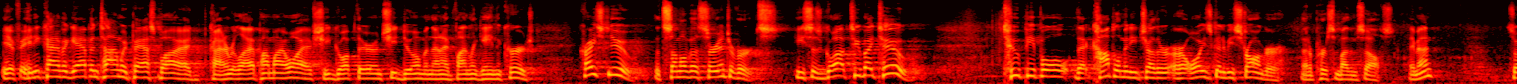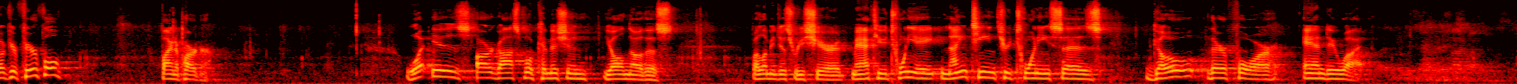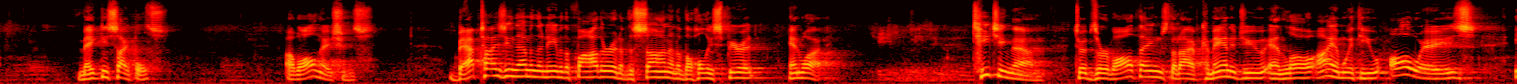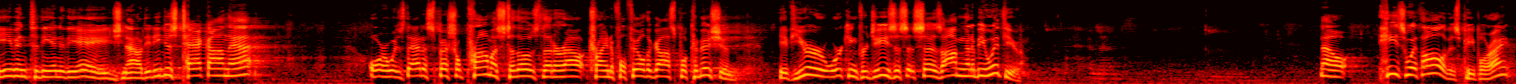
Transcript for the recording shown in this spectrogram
if any kind of a gap in time would pass by, I'd kind of rely upon my wife. She'd go up there and she'd do them, and then I'd finally gain the courage. Christ knew that some of us are introverts. He says, go out two by two. Two people that complement each other are always going to be stronger than a person by themselves. Amen? So if you're fearful, find a partner. What is our gospel commission? You all know this, but let me just reshare it. Matthew 28 19 through 20 says, Go therefore and do what? Make disciples of all nations, baptizing them in the name of the Father and of the Son and of the Holy Spirit, and what? Teaching them to observe all things that I have commanded you, and lo, I am with you always, even to the end of the age. Now, did he just tack on that? Or was that a special promise to those that are out trying to fulfill the gospel commission? If you're working for Jesus, it says, I'm going to be with you. Now, he's with all of his people, right?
